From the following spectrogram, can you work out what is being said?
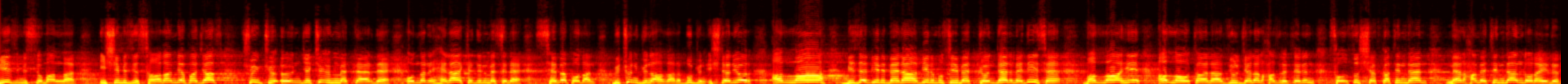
biz Müslümanlar işimizi sağlam yapacağız. Çünkü önceki ümmetlerde onların helak edilmesine sebep olan bütün günahları bugün işleniyor. Allah bize bir bela, bir musibet göndermediyse vallahi Allahu Teala Zülcelal Hazretlerinin sonsuz şefkatinden, merhametinden dolayıdır.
